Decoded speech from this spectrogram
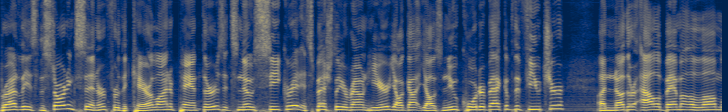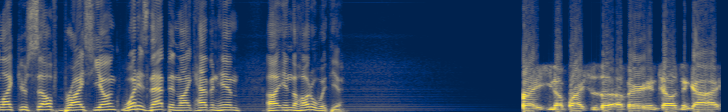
Bradley is the starting center for the Carolina Panthers. It's no secret, especially around here. Y'all got y'all's new quarterback of the future another Alabama alum like yourself, Bryce Young. What has that been like having him uh, in the huddle with you? Great. You know, Bryce is a, a very intelligent guy,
